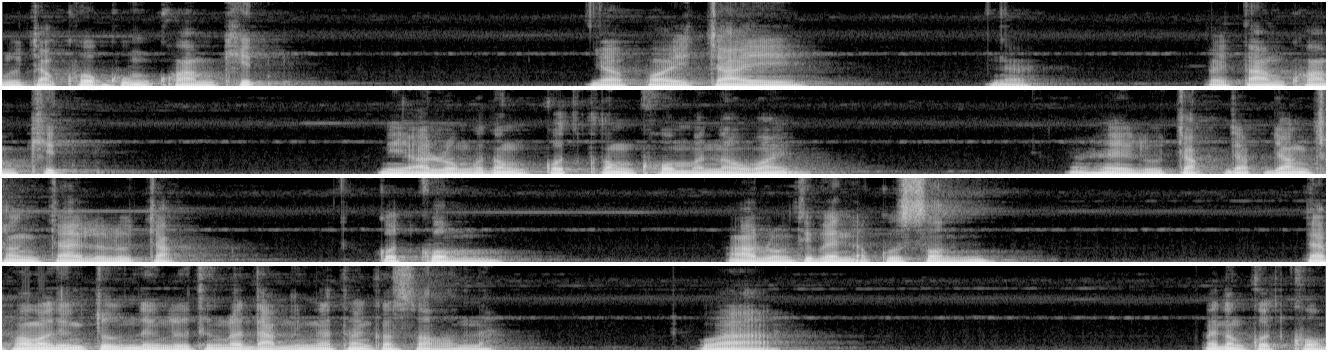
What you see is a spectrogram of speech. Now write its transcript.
รู้จักควบคุมความคิด อย่าปล่อยใจนะไปตามความคิด มีอารมณ์ก็ต้องกดต้องข่มมันเอาไว้ ให้รู้จักยับยั้งชั่งใจหรือรู้จักกดข่มอารมณ์ที่เป็นอกุศล แต่พอมาถึงจุดหนึ่งหรือถึงระดับหนึ่งนะท่านก็สอนนะว่า ไม่ต้องกดข่ม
